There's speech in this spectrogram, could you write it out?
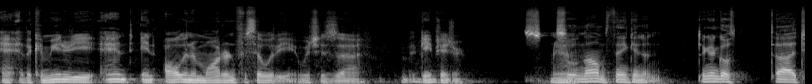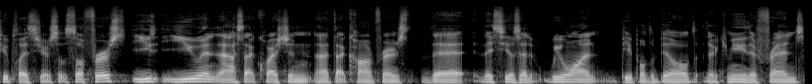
and the community, and in all in a modern facility, which is uh, a game changer. So now I'm thinking, and they're going to go uh, two places here. So, so first, you you and asked that question at that conference that they see said we want people to build their community, their friends.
